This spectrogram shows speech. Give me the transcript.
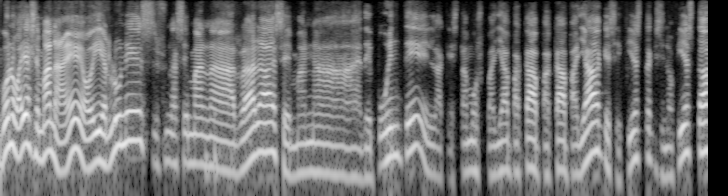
bueno, vaya semana, ¿eh? Hoy es lunes, es una semana rara, semana de puente en la que estamos para allá, para acá, para acá, para allá, que si fiesta, que si no fiesta.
